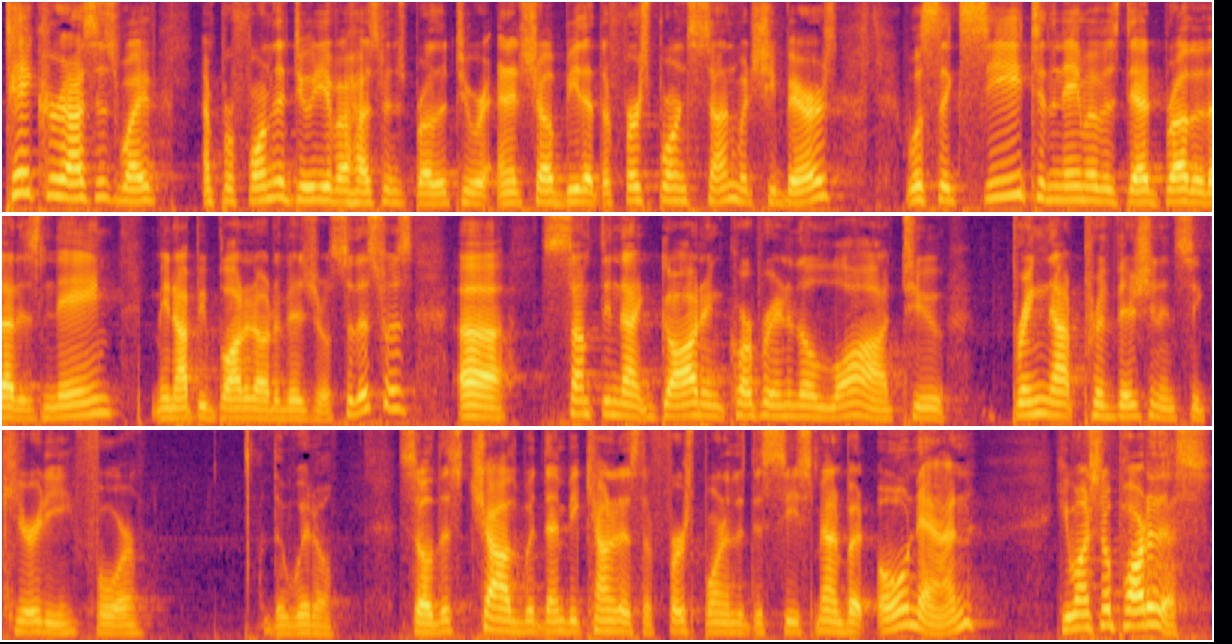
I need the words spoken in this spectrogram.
take her as his wife, and perform the duty of a husband's brother to her. And it shall be that the firstborn son which she bears will succeed to the name of his dead brother, that his name may not be blotted out of Israel. So this was uh, something that God incorporated into the law to bring that provision and security for the widow. So this child would then be counted as the firstborn of the deceased man. But Onan, he wants no part of this.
